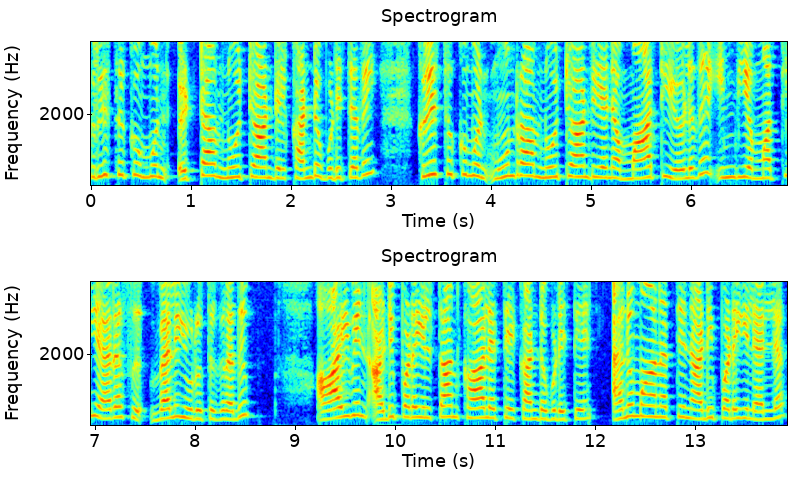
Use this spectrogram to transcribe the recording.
கிறிஸ்துக்கு முன் எட்டாம் நூற்றாண்டில் கண்டுபிடித்ததை கிறிஸ்துக்கு முன் மூன்றாம் நூற்றாண்டு என மாற்றி எழுத இந்திய மத்திய அரசு வலியுறுத்துகிறது. ஆய்வின் அடிப்படையில் தான் காலத்தை கண்டுபிடித்தேன். அனுமானத்தின் அடிப்படையில் அல்ல.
